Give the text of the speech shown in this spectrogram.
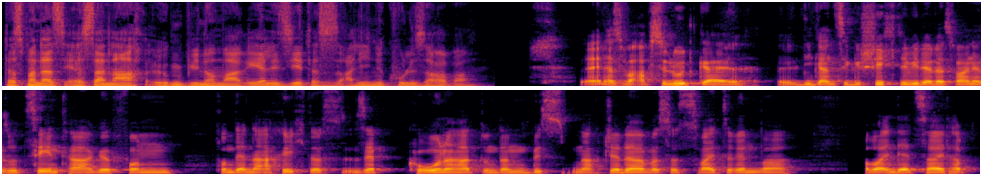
dass man das erst danach irgendwie nochmal realisiert, dass es eigentlich eine coole Sache war? Das war absolut geil. Die ganze Geschichte wieder, das waren ja so zehn Tage von, von der Nachricht, dass Sepp Corona hat und dann bis nach Jeddah, was das zweite Rennen war. Aber in der Zeit hab,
